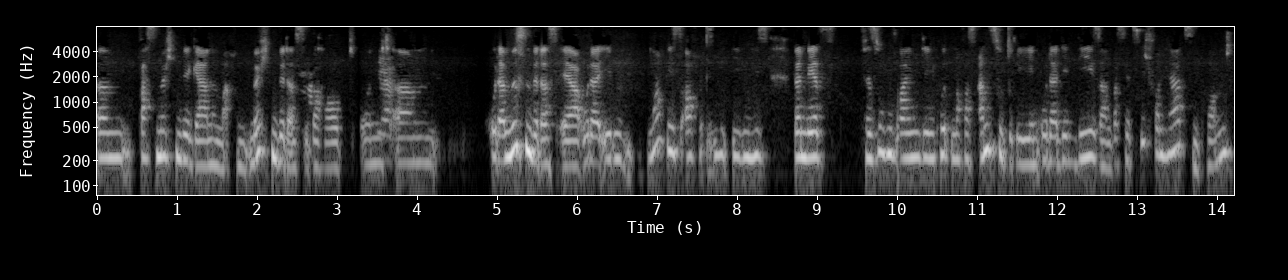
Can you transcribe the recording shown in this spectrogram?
ähm, was möchten wir gerne machen? Möchten wir das überhaupt? Und ja. ähm, oder müssen wir das eher? Oder eben, ne, wie es auch eben hieß, wenn wir jetzt versuchen wollen, den Kunden noch was anzudrehen oder den Lesern, was jetzt nicht von Herzen kommt.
